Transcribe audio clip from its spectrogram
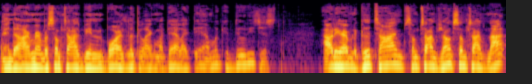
And uh, I remember sometimes being in the bar and looking like my dad, like, damn, look at dude, he's just out here having a good time, sometimes drunk, sometimes not.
